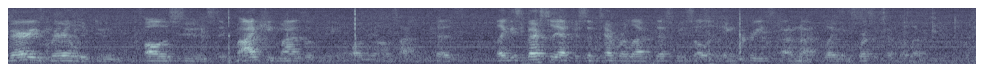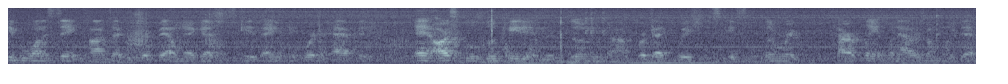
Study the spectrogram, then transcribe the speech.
Very rarely do all the students. Stay. I keep mine with me on me all the time because, like, especially after September 11th, that's when we saw the increase. I'm not blaming for September 11th. People want to stay in contact with their family, I guess, just in case anything were to happen. And our school is located in the zone uh, for evacuation, in case the Limerick power plant went out or something like that.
